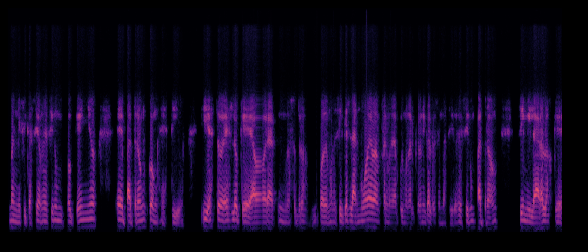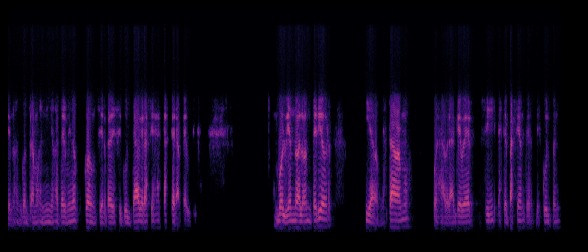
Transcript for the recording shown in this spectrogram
magnificación, es decir, un pequeño eh, patrón congestivo. Y esto es lo que ahora nosotros podemos decir que es la nueva enfermedad pulmonar crónica del recién nacido, es decir, un patrón similar a los que nos encontramos en niños a término con cierta dificultad gracias a estas terapéuticas. Volviendo a lo anterior y a donde estábamos, pues habrá que ver si este paciente, disculpen,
